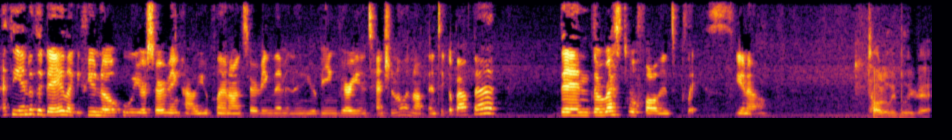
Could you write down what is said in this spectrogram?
at the end of the day, like if you know who you're serving, how you plan on serving them, and then you're being very intentional and authentic about that, then the rest will fall into place, you know? Totally believe that.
